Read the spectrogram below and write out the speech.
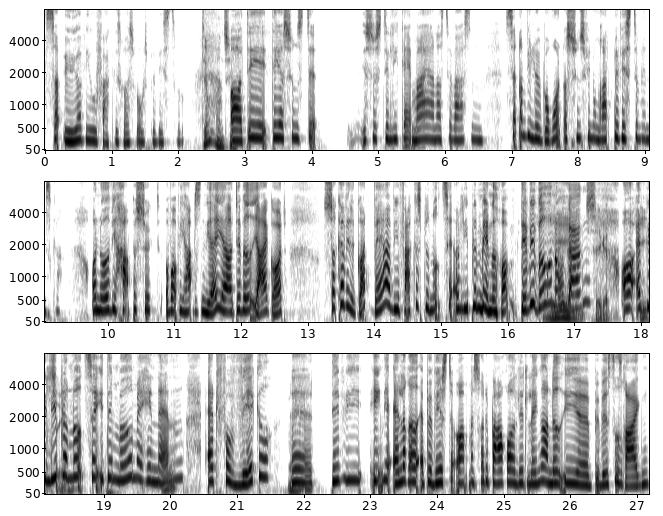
så øger vi jo faktisk også vores bevidsthed. Det må man sige. Og det, det jeg synes, det, jeg synes, det lige gav mig, Anders, det var sådan, selvom vi løber rundt og synes, vi er nogle ret bevidste mennesker, og noget, vi har besøgt, og hvor vi har det sådan, ja, ja, det ved jeg godt, så kan det godt være, at vi faktisk bliver nødt til at lige blive mindet om det, vi ved Helt nogle gange. Sikkert. Og at Helt vi lige bliver nødt til i det møde med hinanden, at få vækket mm. øh, det, vi egentlig allerede er bevidste om, men så er det bare rådet lidt længere ned i øh, bevidsthedsrækken.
